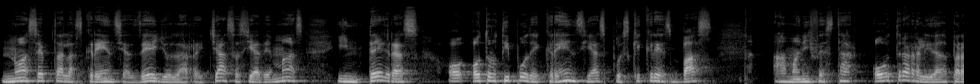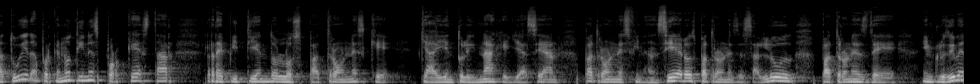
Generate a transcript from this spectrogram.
no aceptas las creencias de ellos, las rechazas y además integras otro tipo de creencias, pues ¿qué crees? Vas a manifestar otra realidad para tu vida, porque no tienes por qué estar repitiendo los patrones que, que hay en tu linaje, ya sean patrones financieros, patrones de salud, patrones de, inclusive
